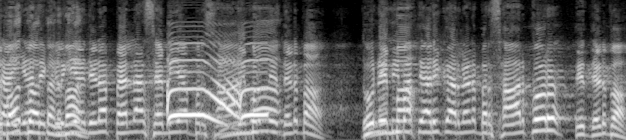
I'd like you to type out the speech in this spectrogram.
ਹੈ। ਬਹੁਤ ਬਹੁਤ ਧੰਨਵਾਦ। ਜਿਹੜਾ ਪਹਿਲਾ ਸੈਮੀ ਆ ਬਰਸਾਲਪੁਰ ਨਿੰਮਾ- ਤੇ ਦਿੜਬਾ। ਦੋਨੇ ਟੀਮਾਂ ਤਿਆਰੀ ਕਰ ਲੈਣ ਬਰਸਾਲਪੁਰ ਤੇ ਦਿੜਬਾ।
